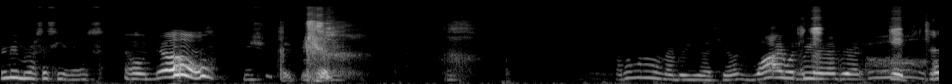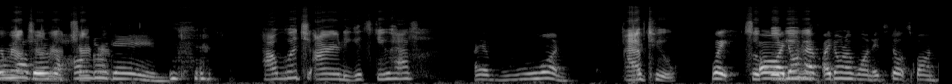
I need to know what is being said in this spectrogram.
Remember us as heroes. Oh no! you should say. please. I don't want to remember you as heroes. Why would we remember it? Gabe, turn oh, around, yeah, turn there's around, a turn Hunger around. Games. How much iron ingots do you have? I have one. I have two. Wait. So oh, I don't have. I don't have one. It's still at spawn.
